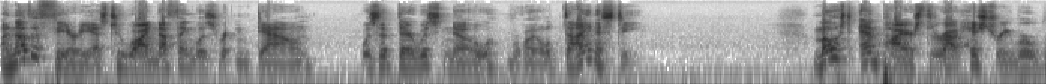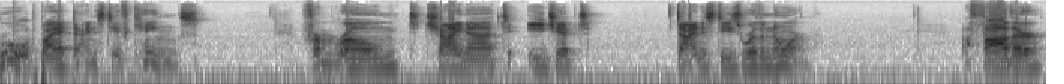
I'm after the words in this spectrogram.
Another theory as to why nothing was written down was that there was no royal dynasty. Most empires throughout history were ruled by a dynasty of kings. From Rome to China to Egypt, dynasties were the norm. A father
